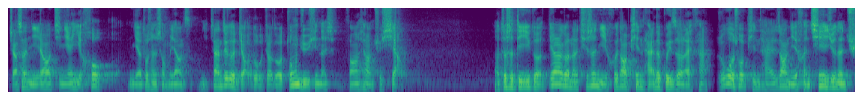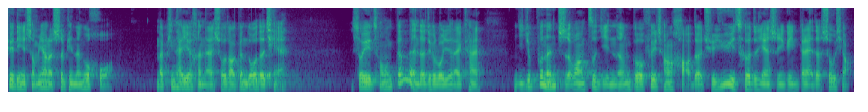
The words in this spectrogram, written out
假设你要几年以后你要做成什么样子？你站这个角度叫做终局性的方向去想。啊，这是第一个。第二个呢，其实你回到平台的规则来看，如果说平台让你很轻易就能确定什么样的视频能够火，那平台也很难收到更多的钱。所以从根本的这个逻辑来看，你就不能指望自己能够非常好的去预测这件事情给你带来的收效，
